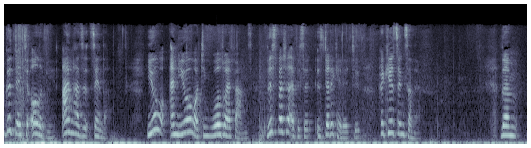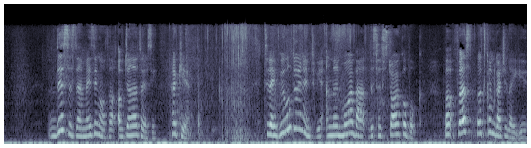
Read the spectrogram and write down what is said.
Good day to all of you. I'm Hasrat Senda. You and you are watching Worldwide Fans. This special episode is dedicated to Hakir Singh Sandhu. The this is the amazing author of Jana Tursi, Hakir. Today we will do an interview and learn more about this historical book. But first, let's congratulate you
